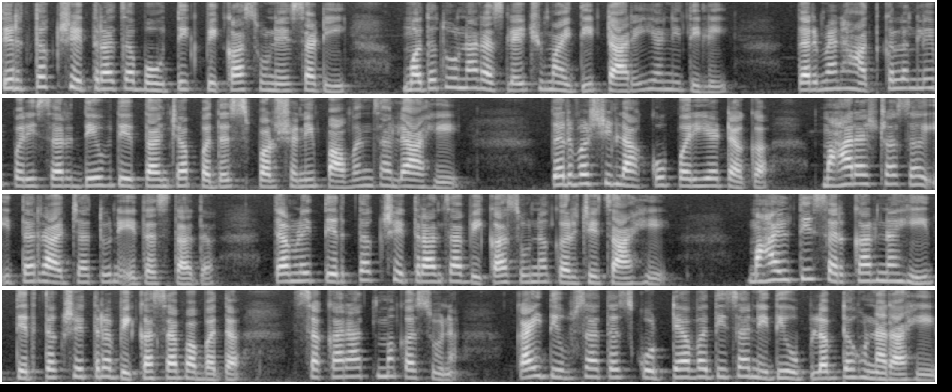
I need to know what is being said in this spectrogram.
तीर्थक्षेत्राचा भौतिक विकास होण्यासाठी मदत होणार असल्याची माहिती टारे यांनी दिली. दरम्यान हातकलंगले परिसर देवदेवतांच्या पदस्पर्शाने पावन झाला आहे. दरवर्षी लाखो पर्यटक महाराष्ट्रासह इतर राज्यातून येत असतात. त्यामुळे तीर्थक्षेत्रांचा विकास होणं गरजेचं आहे. महायुती सरकारनंही तीर्थक्षेत्र विकासाबाबत सकारात्मक असून काही दिवसातच कोट्यावधीचा निधी उपलब्ध होणार आहे.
